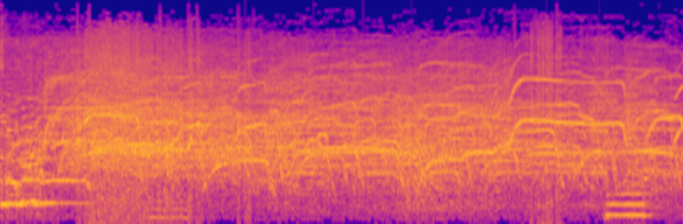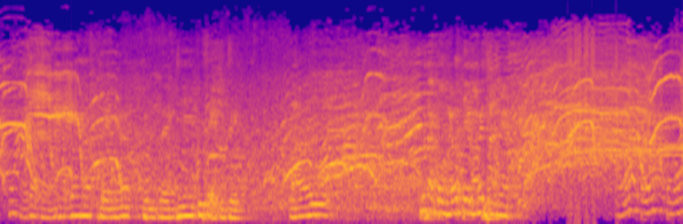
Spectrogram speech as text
จีน่ลูก เพลงนี้เป็นเพลงที่พิเศษจริงๆแล้วพูดตามตรงเลยว่าเตรียมมาไม่ทันเนี่ยแต่ว่าแต่ว่าแต่ว่า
